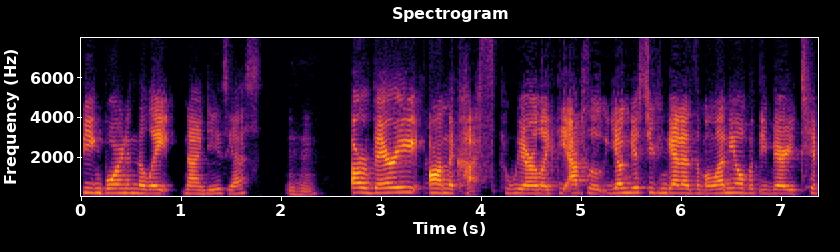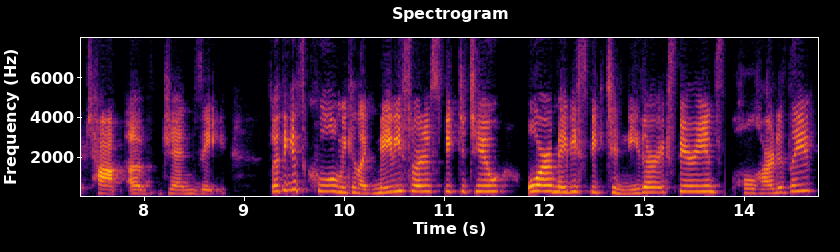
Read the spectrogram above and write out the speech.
being born in the late 90s, yes? Mm-hmm are very on the cusp. We are like the absolute youngest you can get as a millennial, but the very tip top of Gen Z. So I think it's cool and we can like maybe sort of speak to two or maybe speak to neither experience wholeheartedly.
